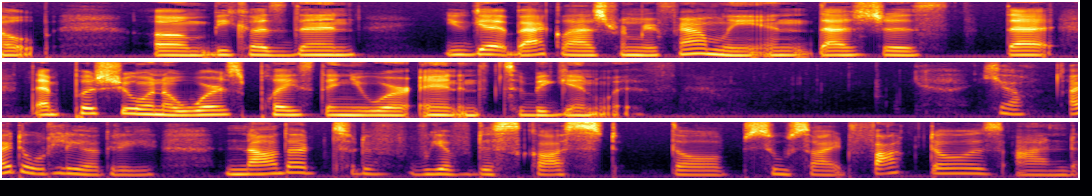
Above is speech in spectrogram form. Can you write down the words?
help, um, because then you get backlash from your family, and that's just that that puts you in a worse place than you were in to begin with. Yeah, I totally agree. Now that sort of we have discussed the suicide factors and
